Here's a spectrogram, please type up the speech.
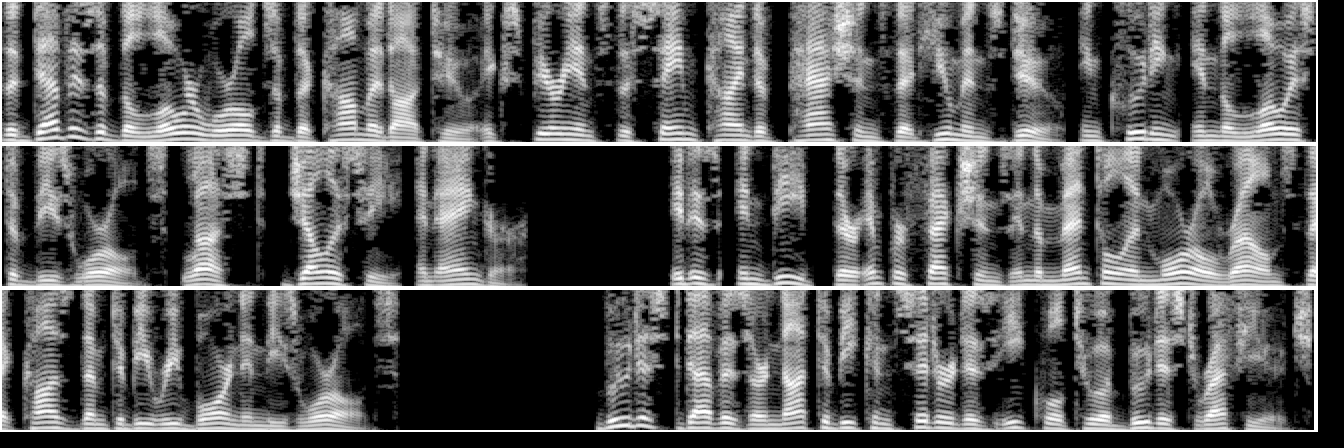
The devas of the lower worlds of the Kamadhatu experience the same kind of passions that humans do, including in the lowest of these worlds, lust, jealousy, and anger. It is, indeed, their imperfections in the mental and moral realms that cause them to be reborn in these worlds. Buddhist devas are not to be considered as equal to a Buddhist refuge.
